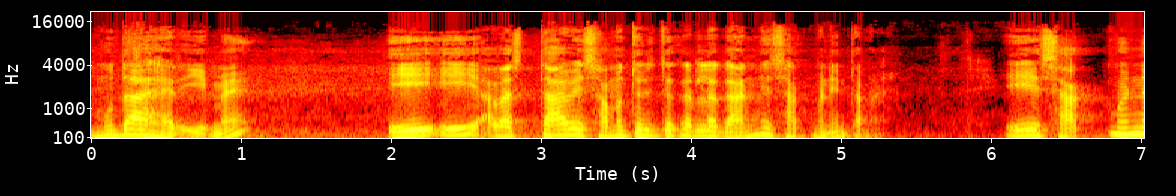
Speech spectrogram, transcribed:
මුදා හැරීම ඒ ඒ අවස්ථාවේ සමතුලිත කරලා ගන්න සක්මණෙන් තමයි. ඒ සක්මන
